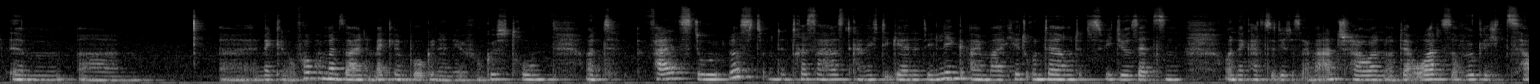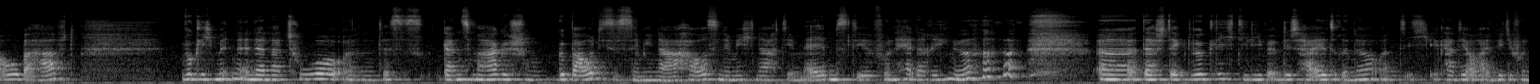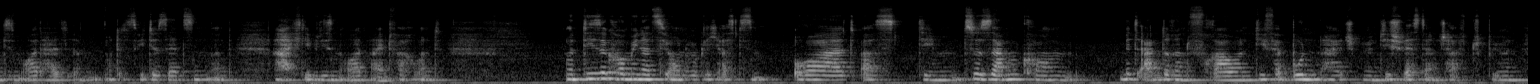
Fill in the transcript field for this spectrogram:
im, ähm, äh, in Mecklenburg-Vorpommern sein, in Mecklenburg in der Nähe von Güstrow. Und Falls du Lust und Interesse hast, kann ich dir gerne den Link einmal hier drunter unter das Video setzen. Und dann kannst du dir das einmal anschauen. Und der Ort ist auch wirklich zauberhaft, wirklich mitten in der Natur. Und es ist ganz magisch schon gebaut, dieses Seminarhaus, nämlich nach dem Elbenstil von Herr der Ringe. Äh, da steckt wirklich die Liebe im Detail drin und ich kann dir auch ein Video von diesem Ort halt ähm, unter das Video setzen. Und ach, ich liebe diesen Ort einfach. Und und diese Kombination wirklich aus diesem Ort, aus dem Zusammenkommen mit anderen Frauen, die Verbundenheit spüren, die Schwesternschaft spüren,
